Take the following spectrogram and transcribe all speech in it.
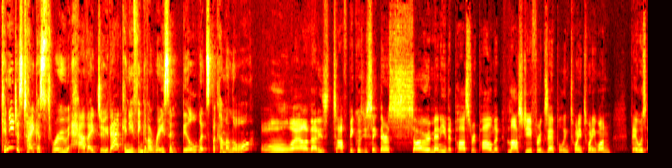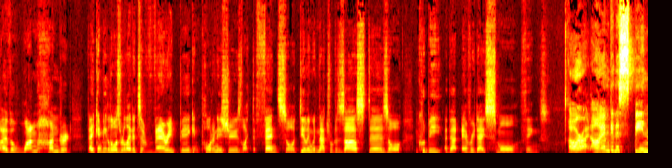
can you just take us through how they do that? Can you think of a recent bill that's become a law? Oh, wow, that is tough because you see, there are so many that pass through Parliament. Last year, for example, in 2021, there was over 100. They can be laws related to very big, important issues like defence or dealing with natural disasters, or it could be about everyday small things. All right, I am going to spin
